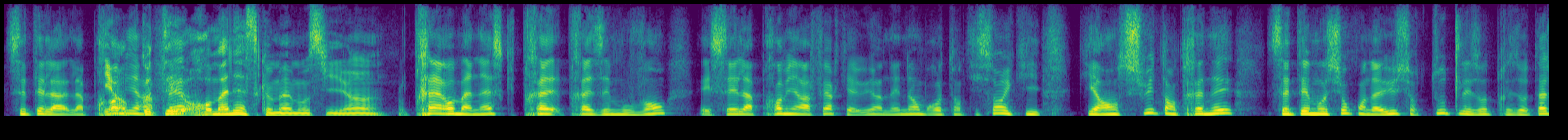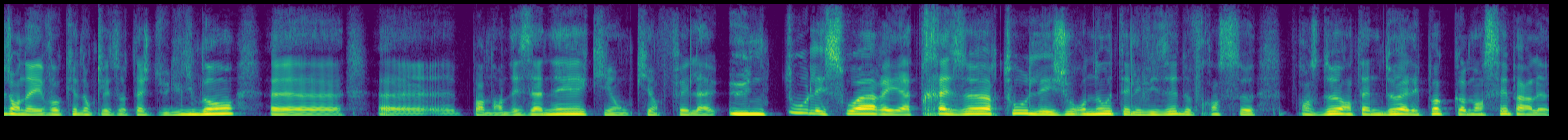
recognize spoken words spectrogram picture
C'était la, la, première a un côté romanesque même aussi. Hein. Très romanesque, très, très émouvant. Et c'est la première affaire qui a eu un énorme retentissant et qui, qui a ensuite entraîné cette émotion qu'on a eue sur toutes les autres prises d'otages. On a évoqué donc les otages du Liban euh, euh, pendant des années, qui ont, qui ont fait la une tous les soirs et à 13h, tous les journaux télévisés de France, France 2, Antenne 2 à l'époque, commençait par le,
